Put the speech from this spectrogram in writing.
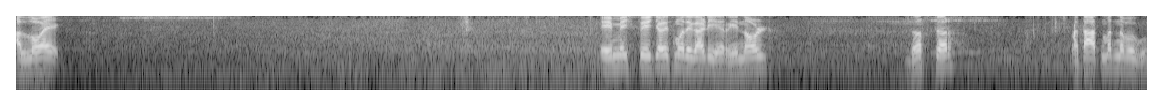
alloy M H सेहेचाळीसमध्ये गाडी आहे रेनॉल्ड डस्टर आता आतमधनं बघू.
